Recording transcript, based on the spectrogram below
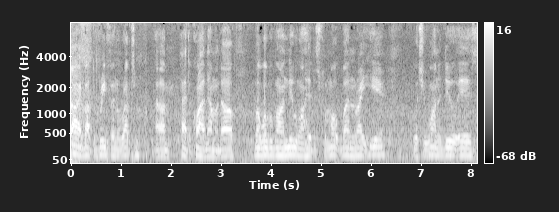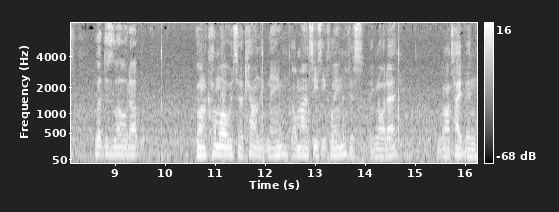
Sorry about the brief interruption. Um, had to quiet down my dog. But what we're going to do, we're going to hit this promote button right here. What you want to do is let this load up. Going to come over to account nickname. Don't mind CC Cleaner. Just ignore that. We're going to type in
